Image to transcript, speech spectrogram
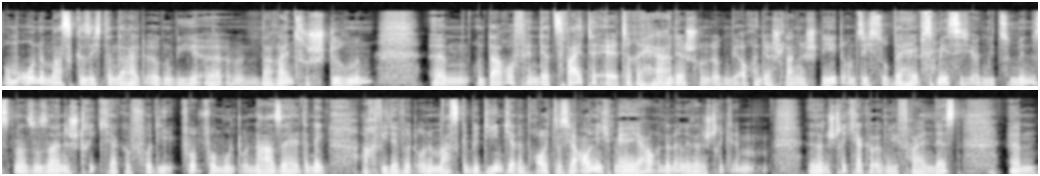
um ohne Maske sich dann da halt irgendwie äh, da reinzustürmen ähm, und daraufhin der zweite ältere Herr, der schon irgendwie auch in der Schlange steht und sich so behelfsmäßig irgendwie zumindest mal so seine Strickjacke vor die vor, vor Mund und Nase hält, dann denkt, ach wie, der wird ohne Maske bedient, ja, dann brauche ich das ja auch nicht mehr, ja, und dann irgendwie seine, Strick, seine Strickjacke irgendwie fallen lässt. Ähm,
